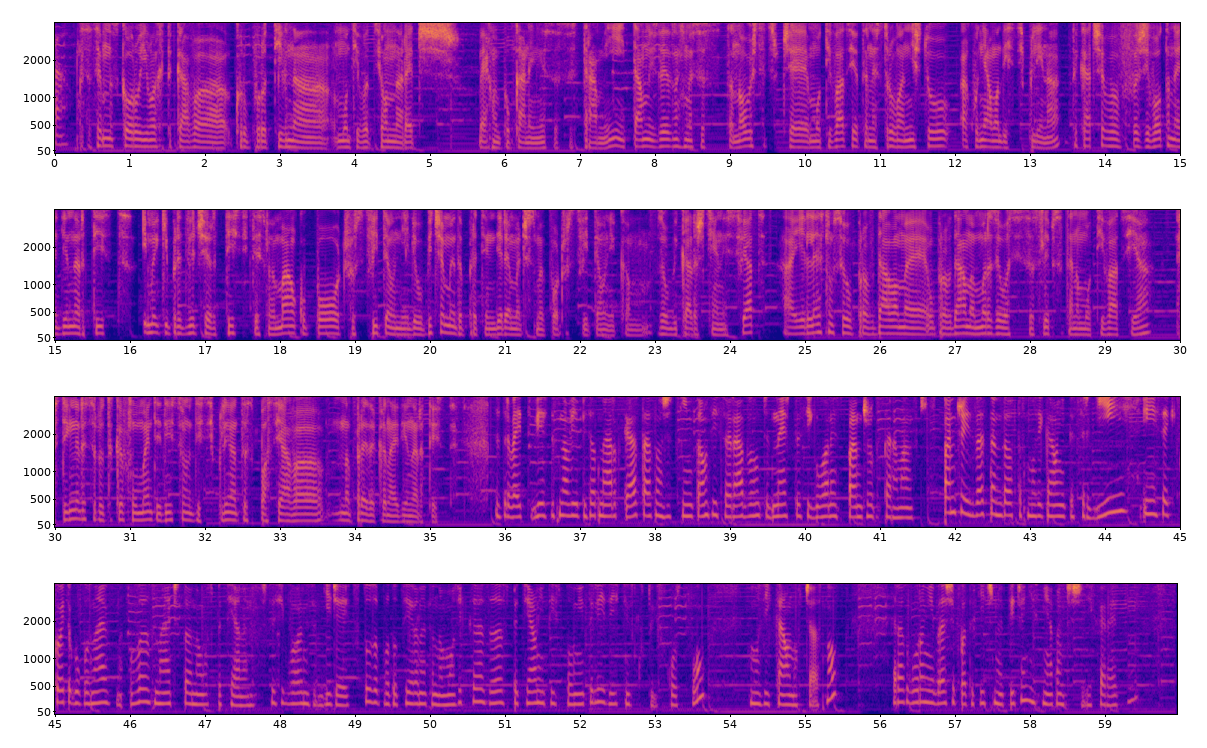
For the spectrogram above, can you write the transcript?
това? Съвсем наскоро имах такава корпоративна мотивационна реч бяхме поканени с сестра ми и там излезнахме с становището, че мотивацията не струва нищо, ако няма дисциплина. Така че в живота на един артист, имайки предвид, че артистите сме малко по-чувствителни или обичаме да претендираме, че сме по-чувствителни към заобикалящия ни свят, а и лесно се оправдаваме, оправдаваме мързела си с липсата на мотивация, Стигнали се до такъв момент, единствено дисциплината спасява напредъка на един артист. Здравейте, вие сте с нови епизод на Artcast. Аз съм Жустин Томс и се радвам, че днес ще си говорим с Панчо Карамански. Панчо е известен доста в музикалните среди и всеки, който го познае, знае, че той е много специален. Ще си говорим за диджейството, за продуцирането на музика, за специалните изпълнители и за истинското изкуство, музикално в частност. Разговорът ни беше патетично епичен и смятам, че ще ви хареса.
